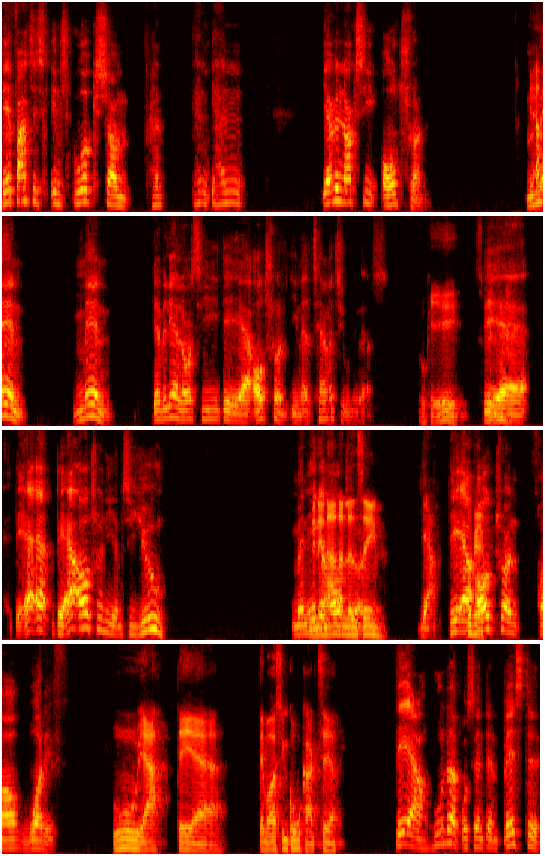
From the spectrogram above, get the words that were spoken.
det er faktisk en skurk, som han, han, han jeg vil nok sige Ultron. Ja. Men, men, jeg vil lige have lov at sige, det er Ultron i en alternativ univers. Okay. Det er, det er, det er Ultron i MCU. Men, men ikke en anderledes en. Ja, det er okay. Ultron fra What If. Uh, ja, det er, det var også en god karakter. Det er 100% den bedste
